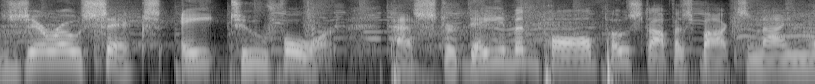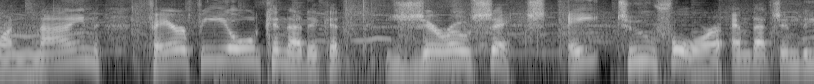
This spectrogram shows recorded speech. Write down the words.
06824. Pastor David Paul, Post Office Box 919, Fairfield, Connecticut 06824, and that's in the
